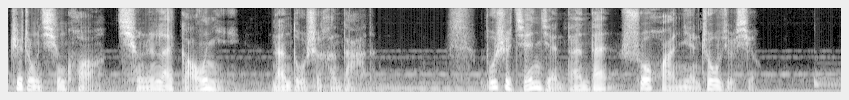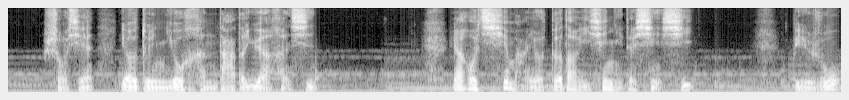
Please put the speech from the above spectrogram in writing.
这种情况，请人来搞你，难度是很大的，不是简简单单说话念咒就行。”首先要对你有很大的怨恨心，然后起码要得到一些你的信息，比如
